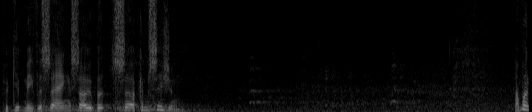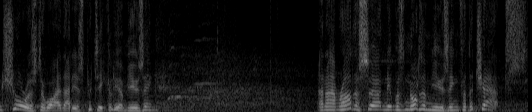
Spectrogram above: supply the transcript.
Forgive me for saying so, but circumcision. I'm unsure as to why that is particularly amusing. And I'm rather certain it was not amusing for the chaps.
